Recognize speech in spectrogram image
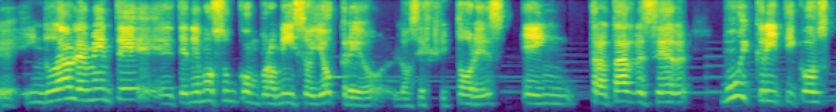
Eh, indudablemente eh, tenemos un compromiso, yo creo, los escritores, en tratar de ser muy críticos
